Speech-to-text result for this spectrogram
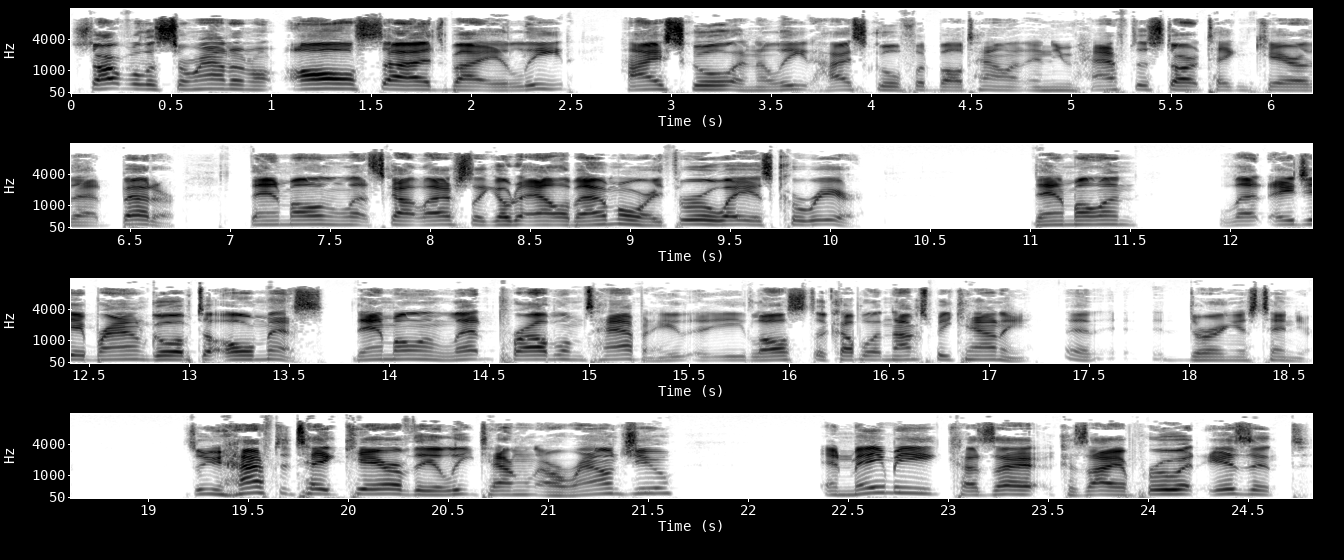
Starkville is surrounded on all sides by elite high school and elite high school football talent, and you have to start taking care of that better. Dan Mullen let Scott Lashley go to Alabama where he threw away his career. Dan Mullen let A.J. Brown go up to Ole Miss. Dan Mullen let problems happen. He, he lost a couple at Noxubee County uh, during his tenure. So you have to take care of the elite talent around you and maybe Keziah, Keziah Pruitt isn't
